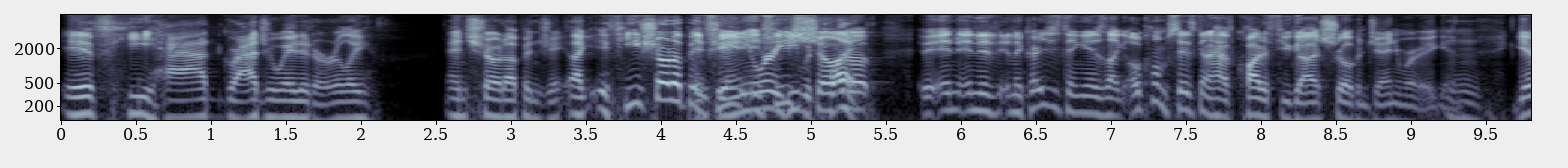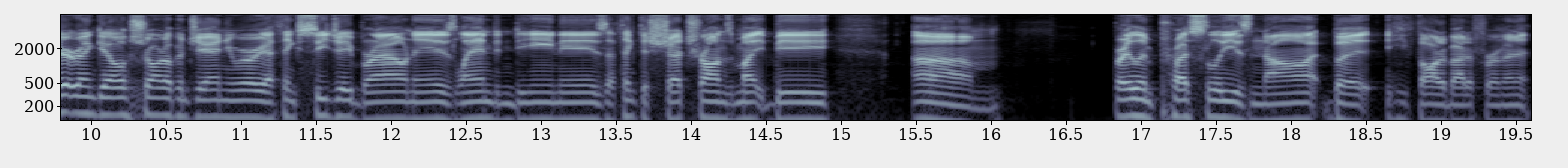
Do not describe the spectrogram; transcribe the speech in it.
if he had graduated early and showed up in Jan- like if he showed up in if he, January, he, he, would showed play. up, and, and, and the crazy thing is, like Oklahoma State's gonna have quite a few guys show up in January again. Mm-hmm. Garrett Rangel showing up in January. I think C.J. Brown is. Landon Dean is. I think the Shettrons might be. Um, Braylon Presley is not, but he thought about it for a minute.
